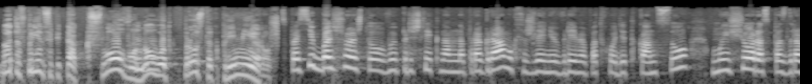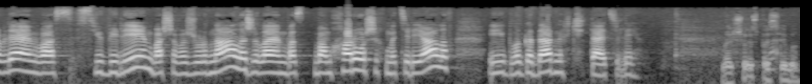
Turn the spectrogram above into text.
ну, это, в принципе, так, к слову, но вот просто к примеру. Спасибо большое, что вы пришли к нам на программу. К сожалению, время подходит к концу. Мы еще раз поздравляем вас с юбилеем вашего журнала, желаем вас, вам хороших материалов и благодарных читателей. Большое спасибо.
